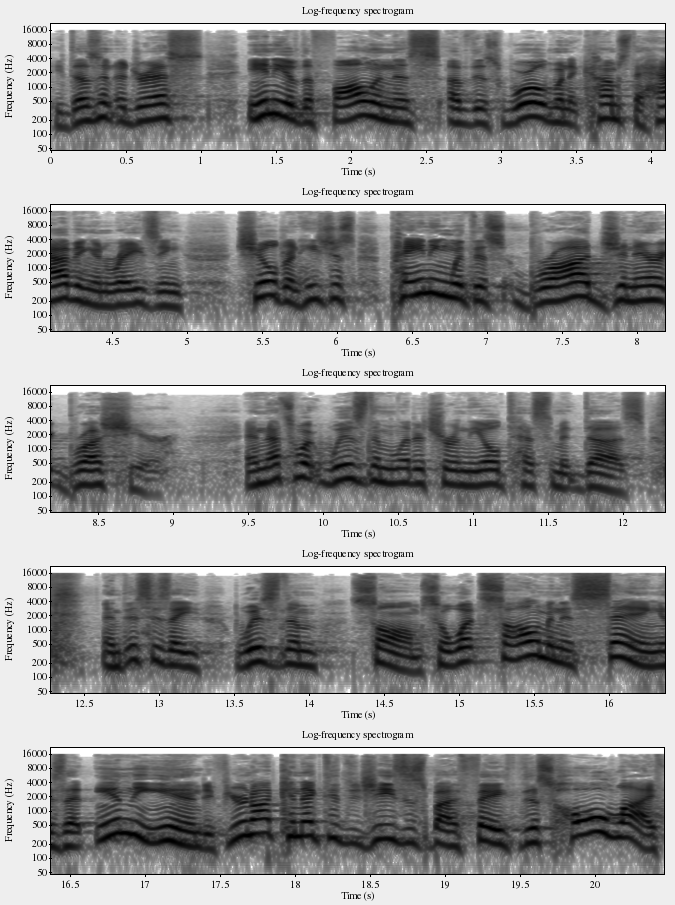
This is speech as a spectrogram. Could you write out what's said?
He doesn't address any of the fallenness of this world when it comes to having and raising children. He's just painting with this broad, generic brush here. And that's what wisdom literature in the Old Testament does. And this is a wisdom psalm. So, what Solomon is saying is that in the end, if you're not connected to Jesus by faith, this whole life,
